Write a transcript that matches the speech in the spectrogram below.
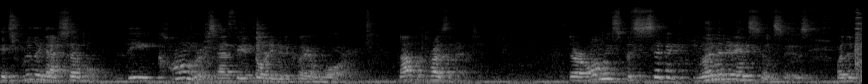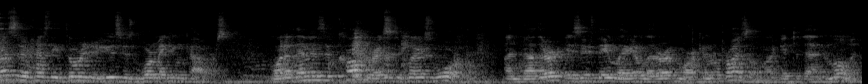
It's really that simple. The Congress has the authority to declare war, not the President. There are only specific, limited instances where the President has the authority to use his war-making powers. One of them is if Congress declares war. Another is if they lay a letter of marque and reprisal, and I'll get to that in a moment.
